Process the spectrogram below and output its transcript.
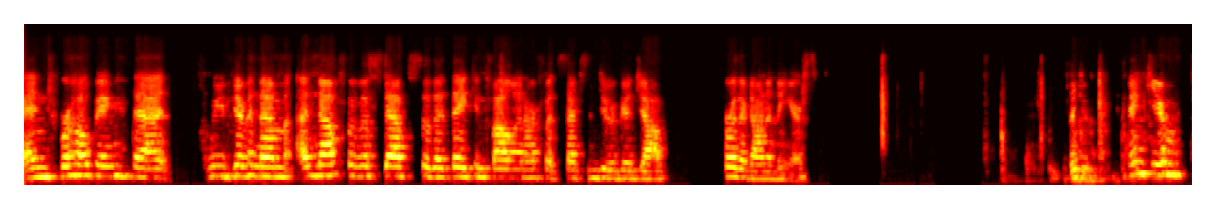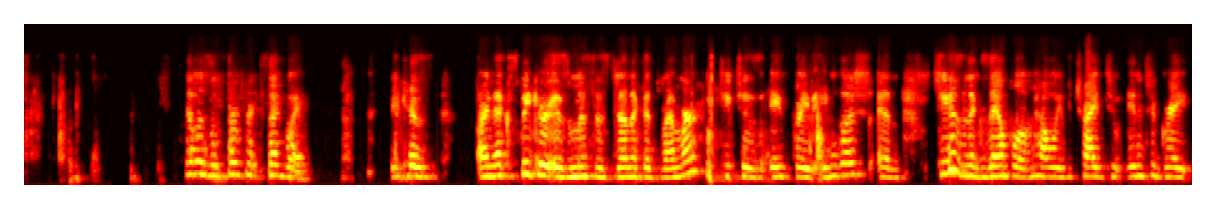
And we're hoping that we've given them enough of a step so that they can follow in our footsteps and do a good job further down in the years. Thank you. Thank you. That was a perfect segue because our next speaker is Mrs. Jenica Dremmer, who teaches eighth grade English. And she is an example of how we've tried to integrate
